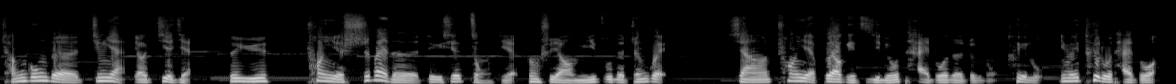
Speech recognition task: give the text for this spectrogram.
成功的经验要借鉴，对于创业失败的这些总结更是要弥足的珍贵。想创业，不要给自己留太多的这种退路，因为退路太多，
